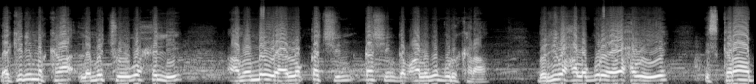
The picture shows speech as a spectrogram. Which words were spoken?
laakiin imanka lama joogo xilli ama ma yaallo qashin qashin gamca lagu guri karaa. Berri waxaa la gurayaa waxa weeye iskaraab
